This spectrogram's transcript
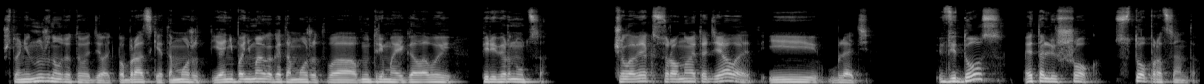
что не нужно вот этого делать. По-братски это может, я не понимаю, как это может во- внутри моей головы перевернуться. Человек все равно это делает, и, блядь, видос – это лишь шок, сто процентов.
